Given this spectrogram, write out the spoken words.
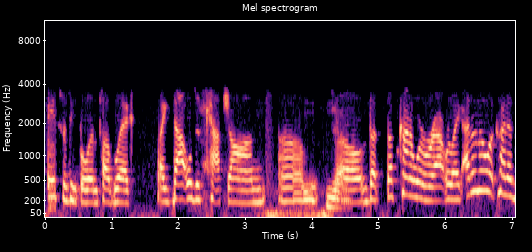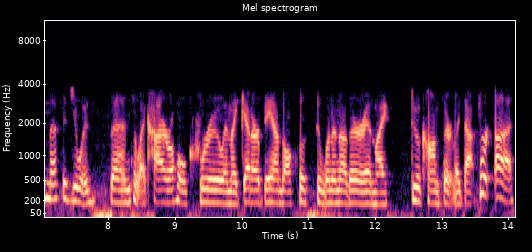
space for people in public, like that will just catch on. Um, Yeah. So that's that's kind of where we're at. We're like, I don't know what kind of message it would send to like hire a whole crew and like get our band all close to one another and like do a concert like that for us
